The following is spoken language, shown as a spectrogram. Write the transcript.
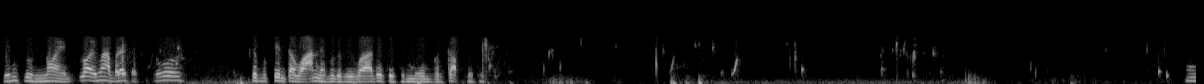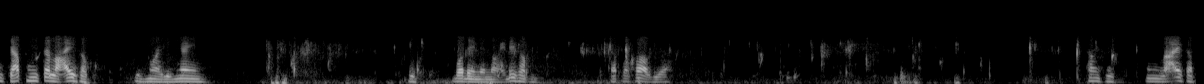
เห็นรุ่นน้อยร้อยมากไปได้กับโอ้ยจะมาเป็นตะหวานเนี่ยมันก็สิว่าได้ก็สิมุมกันกลับเลย ทีให้จับให้ตะหลายครับอีกหน่อยหรือไงบ่ได้หน่อยๆด้วยครับจับมาข้าวเดียวทั้งผุดทั้งหลายครับ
